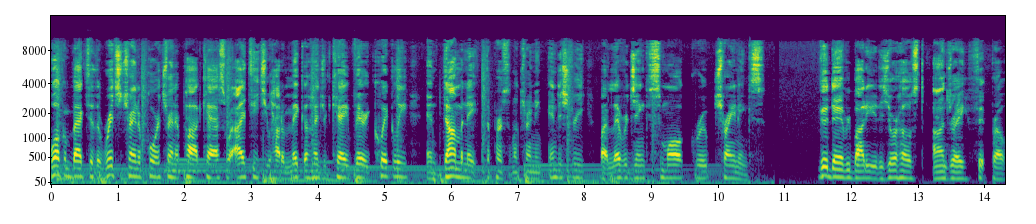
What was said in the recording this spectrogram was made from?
Welcome back to the Rich Trainer Poor Trainer podcast, where I teach you how to make 100K very quickly and dominate the personal training industry by leveraging small group trainings. Good day, everybody. It is your host, Andre FitPro.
